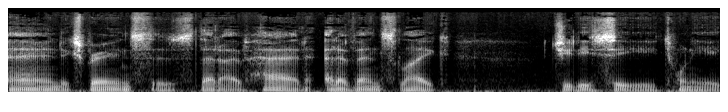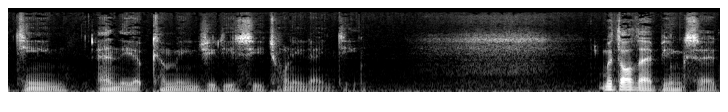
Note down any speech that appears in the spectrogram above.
and experiences that I've had at events like GDC 2018 and the upcoming GDC 2019. With all that being said,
